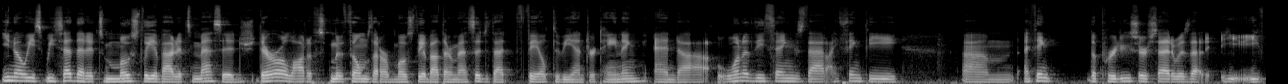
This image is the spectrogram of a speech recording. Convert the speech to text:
you know, we, we said that it's mostly about its message. There are a lot of films that are mostly about their message that fail to be entertaining. And uh, one of the things that I think the, um, I think the producer said was that he, he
